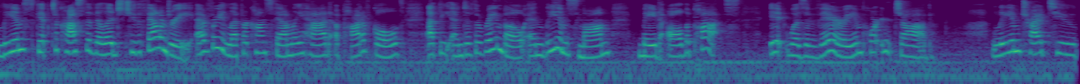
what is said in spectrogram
Liam skipped across the village to the foundry. Every leprechaun's family had a pot of gold at the end of the rainbow, and Liam's mom made all the pots. It was a very important job. Liam tried to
